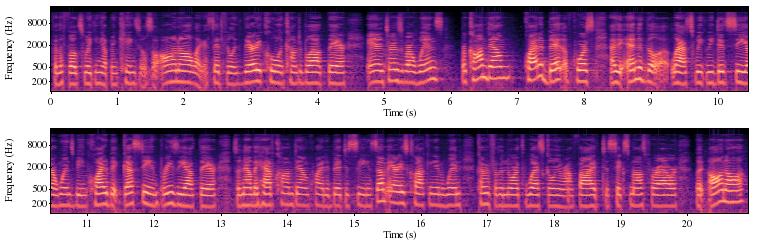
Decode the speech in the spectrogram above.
for the folks waking up in Kingsville. So all in all, like I said, feeling very cool and comfortable out there. And in terms of our winds, we're calmed down quite a bit. Of course, at the end of the last week, we did see our winds being quite a bit gusty and breezy out there. So now they have calmed down quite a bit to seeing some areas clocking in wind coming from the northwest going around five to six miles per hour. But all in all,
